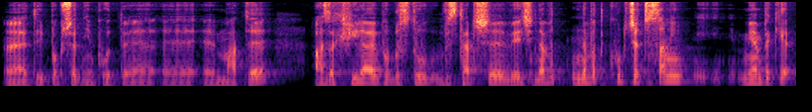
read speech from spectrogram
e, tej poprzedniej płyty Maty, a za chwilę po prostu wystarczy, wiecie, nawet, nawet kurczę, czasami miałem takie,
